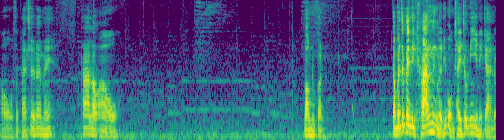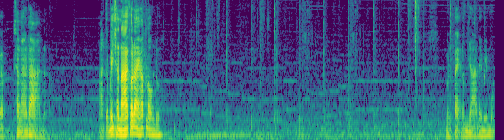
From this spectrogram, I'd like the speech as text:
เอาสเปเชอร์ได้ไหม ถ้าเราเอา ลองดูก่อน แต่มันจะเป็นอีกครั้งหนึ่งเหรอที่ผมใช้เจ้าหนี้ในการแบบชนะด่านอะอาจจะไม่ชนะก็ได้ครับลองดู มันแปะน้ำยาได้ไม่หมด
